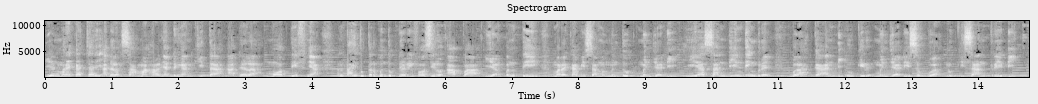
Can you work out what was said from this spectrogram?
Yang mereka cari adalah sama halnya dengan kita adalah motifnya. Entah itu terbentuk dari fosil apa Yang penting mereka bisa membentuk menjadi hiasan dinding bre. Bahkan diukir menjadi sebuah lukisan 3D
